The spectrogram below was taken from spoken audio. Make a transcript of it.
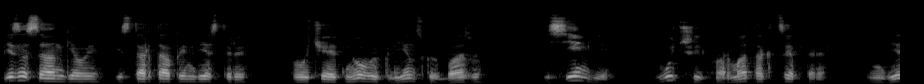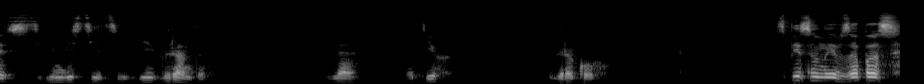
Бизнес-ангелы и стартап-инвесторы получают новую клиентскую базу, и семьи – лучший формат акцептора инвестиций и грантов для таких игроков. Списанные в запас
